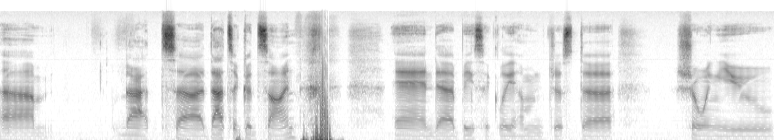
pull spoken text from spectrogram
Um, that uh, that's a good sign. and uh, basically, I'm just uh, showing you,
